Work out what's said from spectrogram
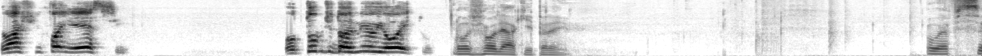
Eu acho que foi esse. Outubro de 2008. Deixa eu olhar aqui, peraí. UFC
